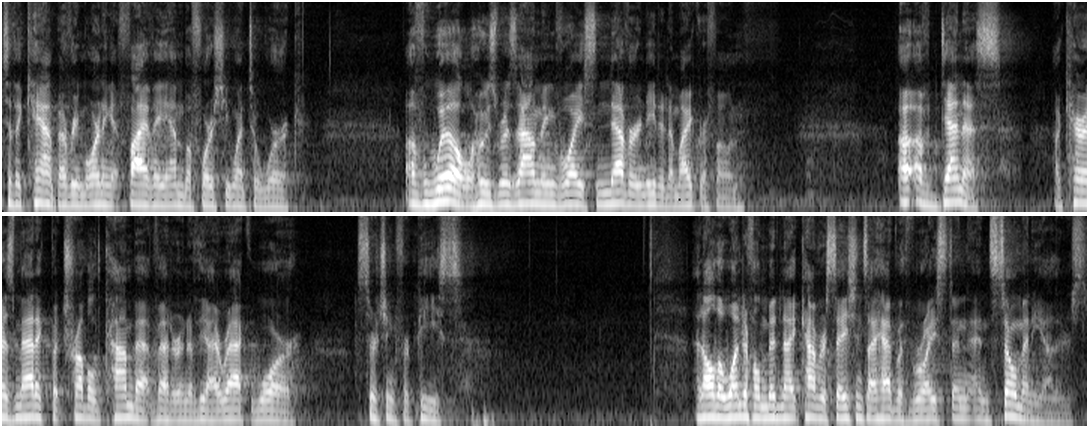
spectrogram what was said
to the camp every morning at 5 a.m. before she went to work, of Will, whose resounding voice never needed a microphone, uh, of Dennis, a charismatic but troubled combat veteran of the Iraq War, searching for peace. And all the wonderful midnight conversations I had with Royston and so many others.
